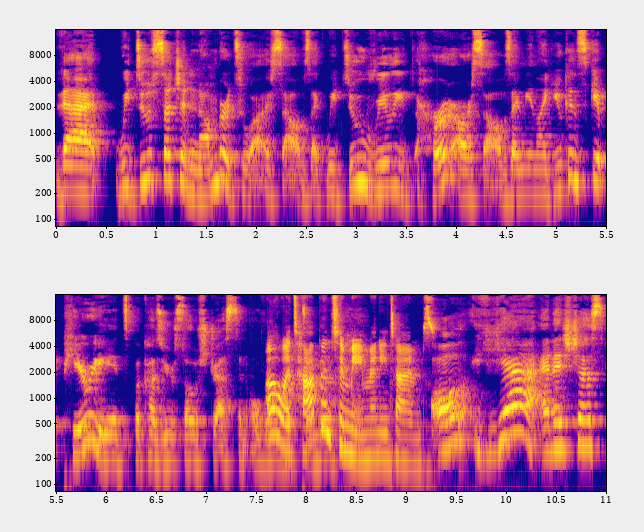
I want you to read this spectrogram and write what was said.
that we do such a number to ourselves. Like we do really hurt ourselves. I mean like you can skip periods because you're so stressed and overwhelmed oh it's happened to me many times. All yeah and it's just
